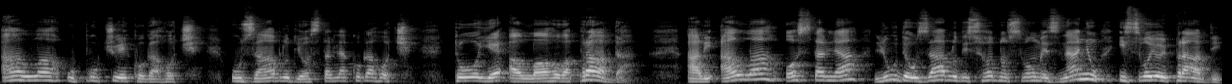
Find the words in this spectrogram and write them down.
Allah upućuje koga hoće, u zabludi ostavlja koga hoće. To je Allahova pravda ali Allah ostavlja ljude u zabludi shodno svome znanju i svojoj pravdi.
